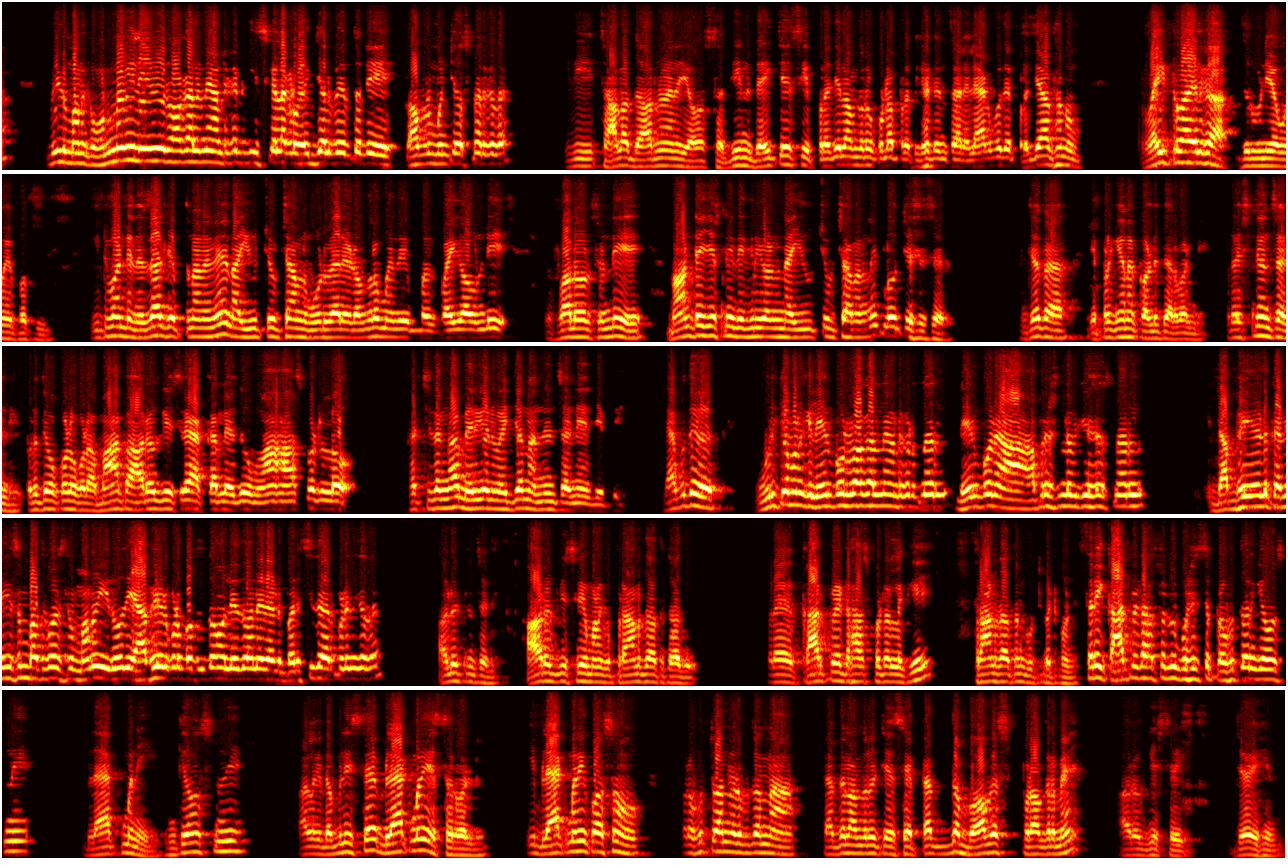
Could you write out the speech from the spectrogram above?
వీళ్ళు మనకు ఉన్నవి లేవి రోగాలని అంతకంటే తీసుకెళ్ళి అక్కడ వైద్యాల పేరుతోటి లోపల ముంచేస్తున్నారు కదా. ఇది చాలా దారుణమైన వ్యవస్థ. దీన్ని దయచేసి ప్రజలందరూ కూడా ప్రతిఘటించాలి. లేకపోతే ప్రజాధనం రైట్ రాయల్గా దుర్వినియోగం అయిపోతుంది. ఇటువంటి నిజాలు చెప్తున్నాననే నా యూట్యూబ్ ఛానల్ మూడు వేల ఏడు వందల మంది పైగా ఉండి ఫాలోవర్స్ ఉండి మానిటైజేషన్ డిగ్రీ వాళ్ళని నా యూట్యూబ్ ఛానల్ని క్లోజ్ చేసేసారు. అంచేత ఎప్పటికైనా కళ్ళు తెరవండి. ప్రశ్నించండి. ప్రతి ఒక్కళ్ళు కూడా మాకు ఆరోగ్యశ్రీ అక్కర్లేదు. మా హాస్పిటల్లో ఖచ్చితంగా మెరుగైన వైద్యాన్ని అందించండి అని చెప్పి. లేకపోతే ఊరికే మనకి లేనిపోని రోగాలని అంటగడుతున్నారు లేనిపోని ఆ- ఆపరేషన్లు చేసేస్తున్నారు. డెబ్బై ఏళ్ళు కనీసం బతకవలసిన మనం ఈ రోజు యాభై ఏళ్ళు కూడా బతుకుతామో లేదో అనేలాంటి పరిస్థితి ఏర్పడింది కదా? ఆలోచించండి. ఆరోగ్యశ్రీ మనకు ప్రాణదాత కాదు. కార్పొరేట్ హాస్పిటల్కి ప్రాణదాతను గుర్తుపెట్టుకోండి. సరే ఈ కార్పొరేట్ హాస్పిటల్ పోషిస్తే ప్రభుత్వానికి ఏమొస్తుంది? Black money. ఇంకేం వస్తుంది వాళ్ళకి డబ్బులు ఇస్తే బ్లాక్ మనీ ఇస్తారు వాళ్ళు. ఈ బ్లాక్ మనీ కోసం ప్రభుత్వాన్ని నడుపుతున్న పెద్దలందరూ చేసే పెద్ద బోగస్ ప్రోగ్రామే ఆరోగ్యశ్రీ. జై హింద్.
